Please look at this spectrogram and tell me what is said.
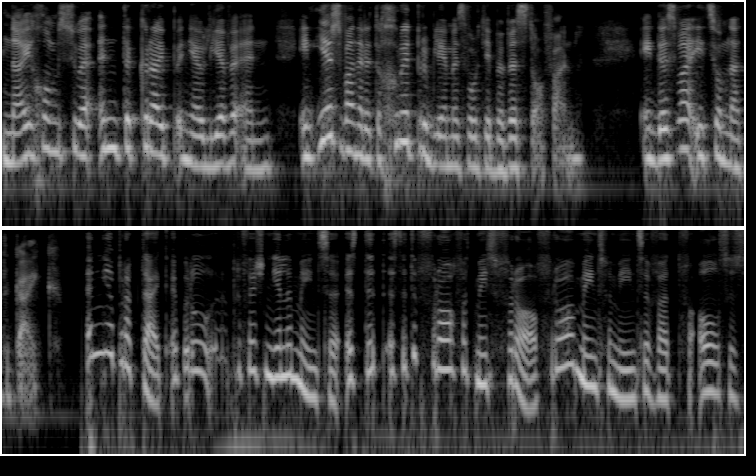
neig om so in te kruip in jou lewe in en eers wanneer dit 'n groot probleem is word jy bewus daarvan. En dis maar iets om na te kyk. In jou praktyk, ek bedoel professionele mense, is dit is dit 'n vraag wat mense vra? Vra mense vir mense wat veral soos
